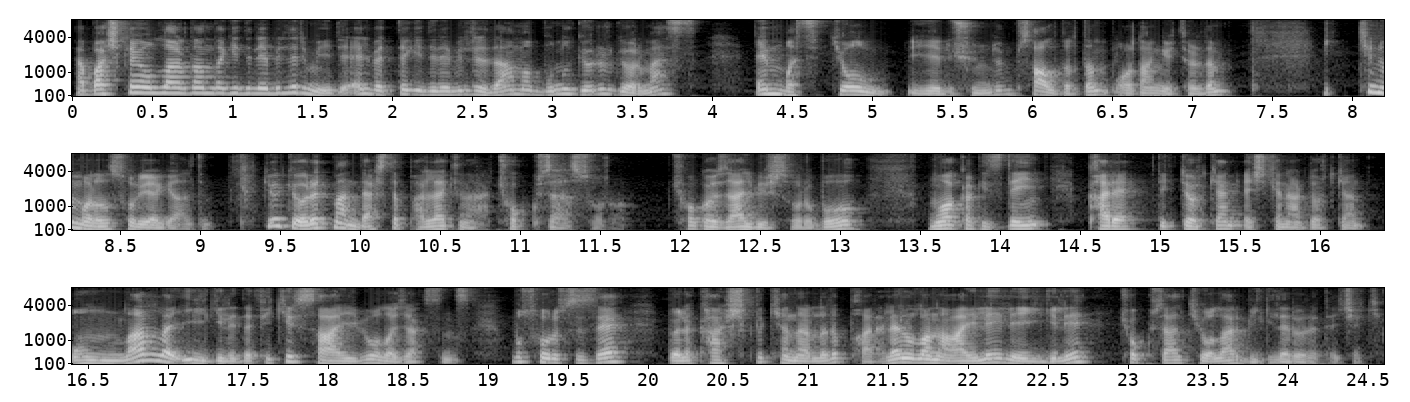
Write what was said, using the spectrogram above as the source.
Ha başka yollardan da gidilebilir miydi? Elbette gidilebilirdi ama bunu görür görmez en basit yol diye düşündüm. Saldırdım, oradan getirdim. İki numaralı soruya geldim. Diyor ki öğretmen derste paralel kenar. Çok güzel soru. Çok özel bir soru bu. Muhakkak izleyin. Kare, dikdörtgen, eşkenar dörtgen. Onlarla ilgili de fikir sahibi olacaksınız. Bu soru size böyle karşılıklı kenarları paralel olan aileyle ilgili çok güzel tiyolar, bilgiler öğretecek.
